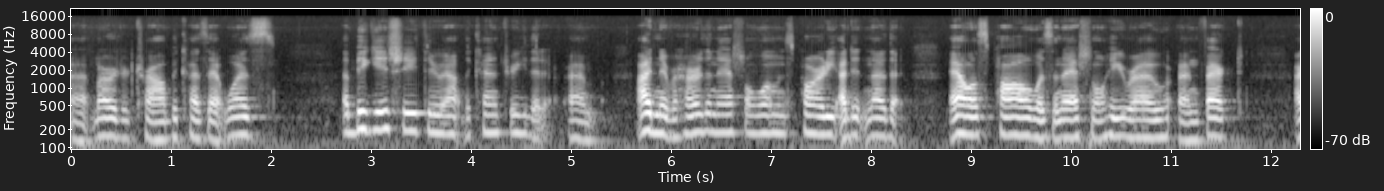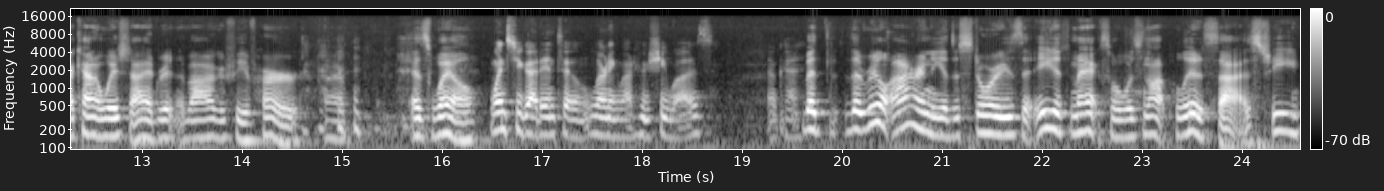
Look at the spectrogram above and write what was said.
uh, murder trial because that was a big issue throughout the country that um, I'd never heard of the National Woman's Party. I didn't know that Alice Paul was a national hero. In fact, I kind of wish I had written a biography of her uh, as well. Once you got into learning about who she was, okay. But th- the real irony of the story is that Edith Maxwell was not politicized. She,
